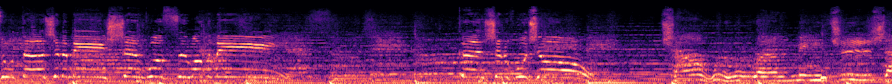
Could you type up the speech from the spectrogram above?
稣得胜的名，胜过死亡的名。更深的呼求，超乎万民之上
